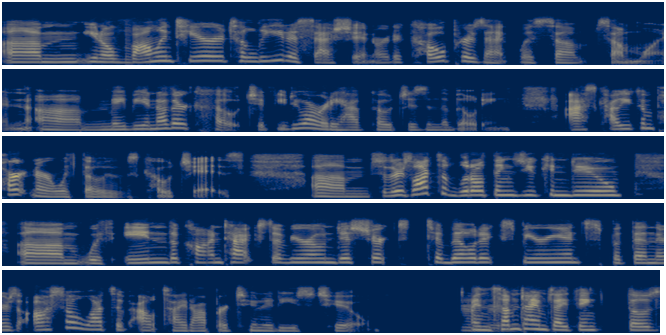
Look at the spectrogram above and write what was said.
um, you know, volunteer to lead a session or to co-present with some someone. Um, maybe another coach if you do already have coaches in the building. Ask how you can partner with those coaches. Um, so there's lots of little things you can do um, within the context of your own district to build experience, but then there's also lots of outside opportunities too. Mm-hmm. And sometimes I think those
